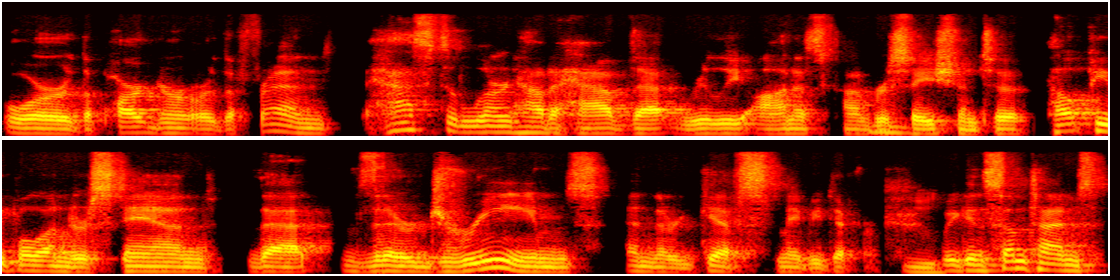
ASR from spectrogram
or the partner or the friend has to learn how to have that really honest conversation to help people understand that their dreams and their gifts may be different. Mm. We can sometimes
